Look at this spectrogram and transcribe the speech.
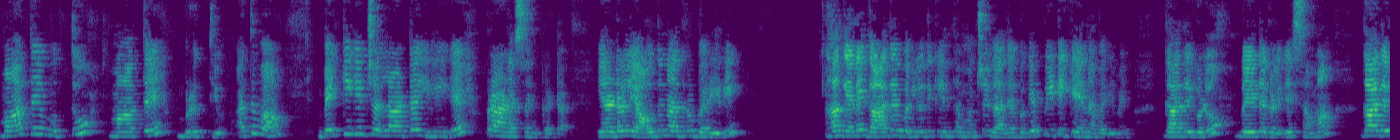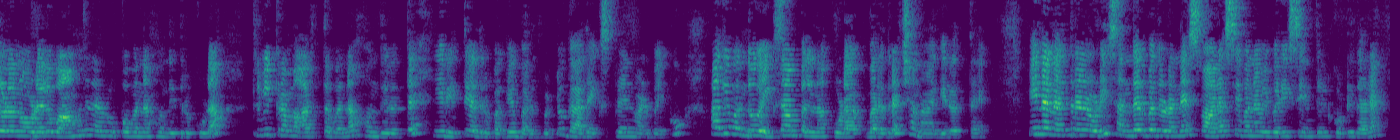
ಮಾತೆ ಮುತ್ತು, ಮಾತೆ ಮೃತ್ಯು ಅಥವಾ ಬೆಕ್ಕಿಗೆ ಚಲ್ಲಾಟ, ಇಲಿಗೆ ಪ್ರಾಣ ಸಂಕಟ. ಎರಡರಲ್ಲಿ ಯಾವ್ದನ್ನಾದ್ರೂ ಬರೀರಿ. ಹಾಗೇನೆ ಗಾದೆ ಬರೆಯೋದಕ್ಕಿಂತ ಮುಂಚೆ ಗಾದೆ ಬಗ್ಗೆ ಪೀಠಿಕೆಯನ್ನ ಬರಿಬೇಕು. ಗಾದೆಗಳು ವೇದಗಳಿಗೆ ಸಮ. ಗಾದೆಗಳು ನೋಡಲು ವಾಮನನ ರೂಪವನ್ನ ಹೊಂದಿದ್ರು ಕೂಡ ತ್ರಿವಿಕ್ರಮ ಅರ್ಥವನ್ನ ಹೊಂದಿರುತ್ತೆ. ಈ ರೀತಿ ಅದ್ರ ಬಗ್ಗೆ ಬರೆದ್ಬಿಟ್ಟು ಗಾದೆ ಎಕ್ಸ್ಪ್ಲೇನ್ ಮಾಡಬೇಕು. ಹಾಗೆ ಒಂದು ಎಕ್ಸಾಂಪಲ್ನ ಕೂಡ ಬರೆದ್ರೆ ಚೆನ್ನಾಗಿರುತ್ತೆ. ಇನ್ನ ನಂತರ ನೋಡಿ ಸಂದರ್ಭದೊಡನೆ ಸ್ವಾರಸ್ಯವನ್ನ ವಿವರಿಸಿ ಅಂತ ಹೇಳಿ ಕೊಟ್ಟಿದ್ದಾರೆ.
